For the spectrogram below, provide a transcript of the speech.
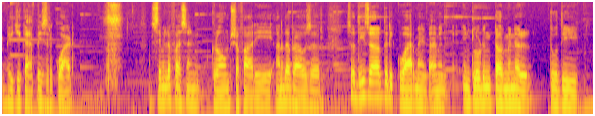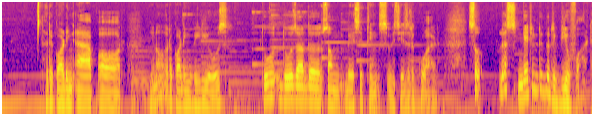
music app is required. Similar fashion chrome safari another browser. So these are the requirement i mean including terminal to the recording app or you know recording videos. Those, those are the some basic things which is required. So let's get into the review part.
